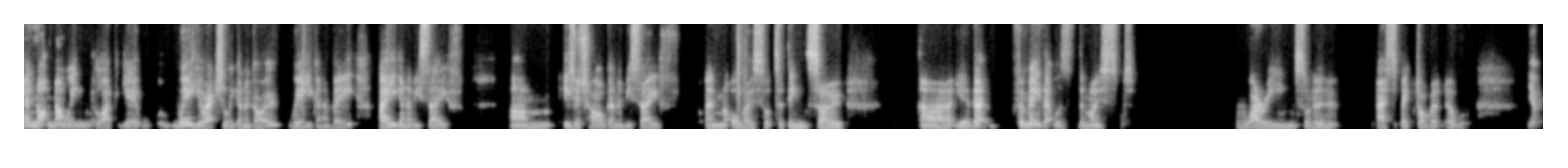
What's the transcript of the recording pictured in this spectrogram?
and not knowing like yeah where you're actually going to go where you're going to be are you going to be safe um, is your child going to be safe and all those sorts of things so uh, yeah that for me that was the most worrying sort of aspect of it, it Yep.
